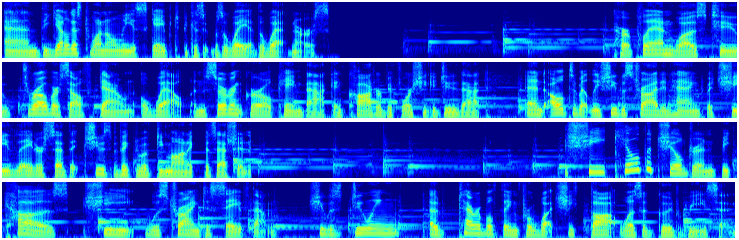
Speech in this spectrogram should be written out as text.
And the youngest one only escaped because it was away at the wet nurse. Her plan was to throw herself down a well, and the servant girl came back and caught her before she could do that. And ultimately, she was tried and hanged, but she later said that she was the victim of demonic possession she killed the children because she was trying to save them. She was doing a terrible thing for what she thought was a good reason,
